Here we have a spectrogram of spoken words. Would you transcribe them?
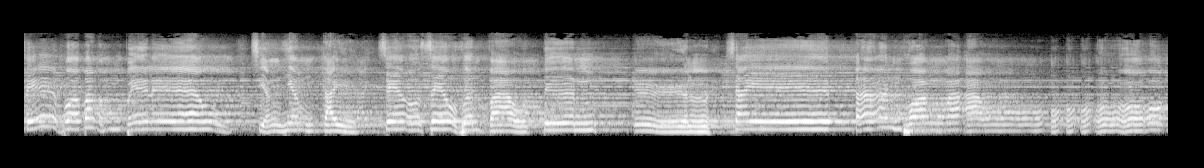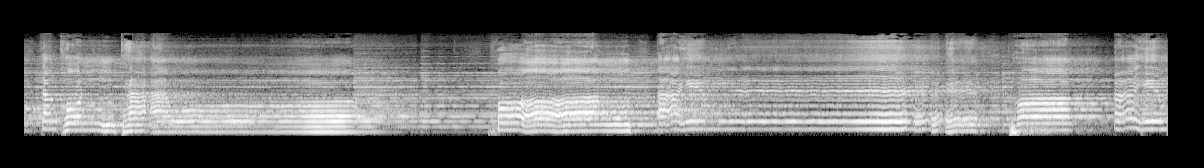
เสพอบังไปแล้ว เสียงเฮียงไก่เซลเซลเพิ่นเป่าตื่นเอินใส่ พองมาเอาตั้งคนท่าเอาพองอาหิมพองอาหิม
